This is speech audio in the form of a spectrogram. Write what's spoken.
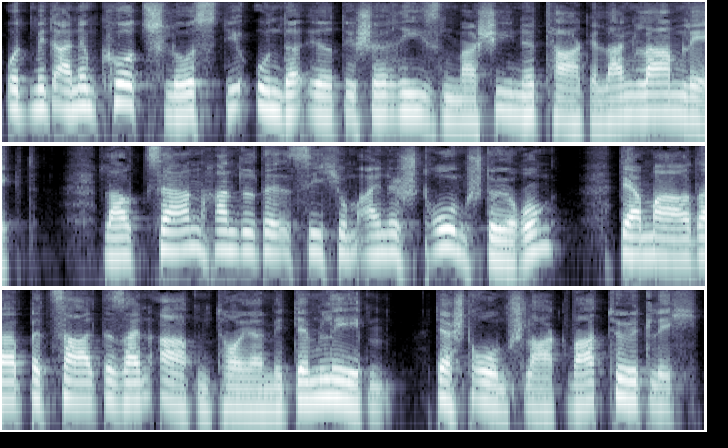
und mit einem Kurzschluss die unterirdische Riesenmaschine tagelang lahmlegt. Laut CERN handelte es sich um eine Stromstörung. Der Marder bezahlte sein Abenteuer mit dem Leben. Der Stromschlag war tödlich.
